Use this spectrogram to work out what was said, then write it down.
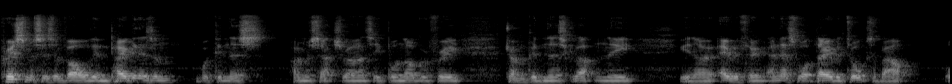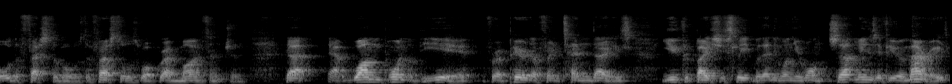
Christmas is involved in paganism, wickedness, homosexuality, pornography, drunkenness, gluttony, you know, everything. And that's what David talks about. All the festivals. The festivals what grabbed my attention. That at one point of the year, for a period of I think ten days, you could basically sleep with anyone you want. So that means if you were married,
